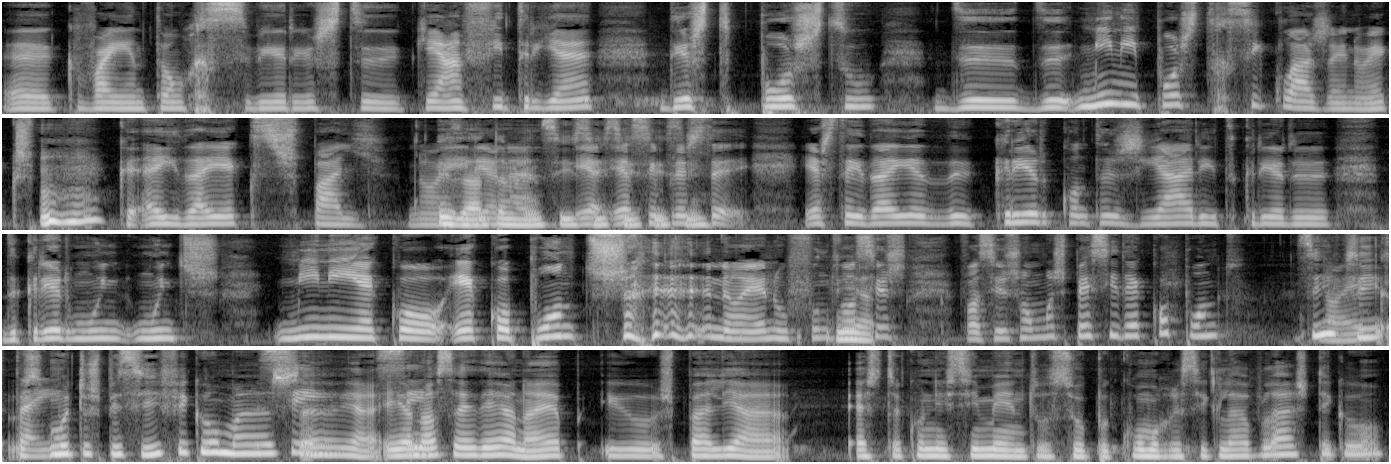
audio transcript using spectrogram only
eh, que vai então receber este, que é a anfitriã deste posto de, de- mini posto de reciclagem, não é? Que, es- que a ideia é que se espalhe, não é? Uhum. Exatamente, sim, sim, é, sim, é sempre sim. Esta, esta ideia de querer contagiar e de querer, de querer mui- muitos mini eco, ecopontos, não é? No fundo, Yeah. vocês, vocês são uma espécie de ecoponto. Sim, é? sim, tem- muito específico, mas Sim, eh, yeah, é sim. a nossa ideia, não é? Eu espalhar este conhecimento sobre como reciclar plástico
